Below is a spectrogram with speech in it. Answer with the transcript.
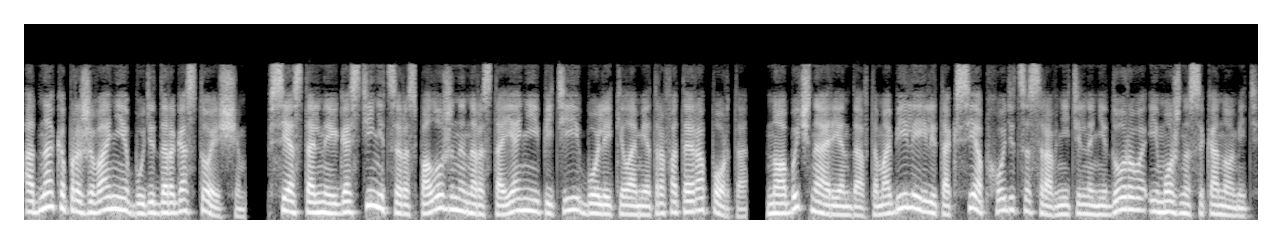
Однако проживание будет дорогостоящим. Все остальные гостиницы расположены на расстоянии 5 и более километров от аэропорта, но обычно аренда автомобиля или такси обходится сравнительно недорого и можно сэкономить.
